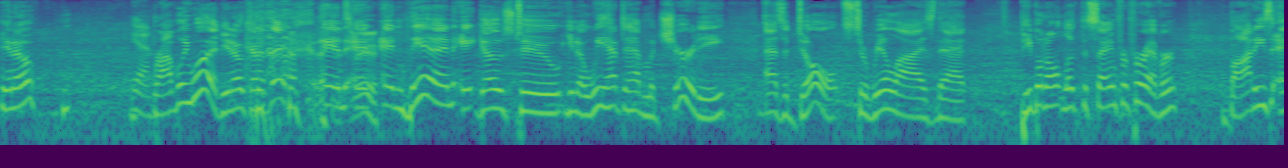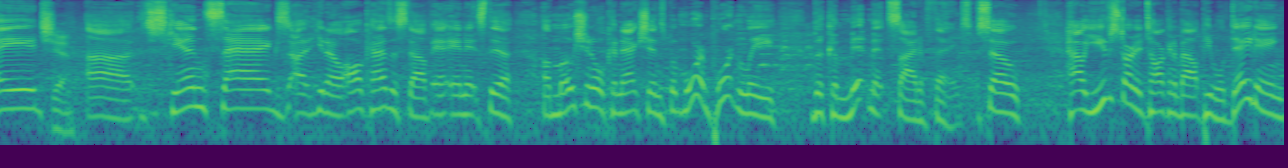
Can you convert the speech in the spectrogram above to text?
you know, Yeah. probably would, you know, kind of thing. and, and and then it goes to, you know, we have to have maturity as adults to realize that people don't look the same for forever. Bodies age, Yeah. uh, skin sags, uh, you know, all kinds of stuff. And, and it's the emotional connections, but more importantly, the commitment side of things. So, how you've started talking about people dating,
